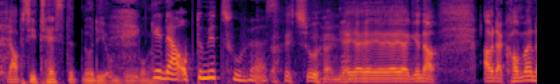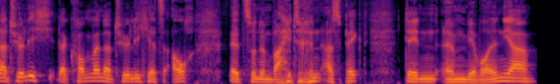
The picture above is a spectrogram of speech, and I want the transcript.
Ich glaube, sie testet nur die Umgebung. Genau, ob du mir zuhörst. Zuhören, ja, ja, ja, ja, ja, genau. Aber da kommen wir natürlich, da kommen wir natürlich jetzt auch äh, zu einem weiteren Aspekt, denn ähm, wir wollen ja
